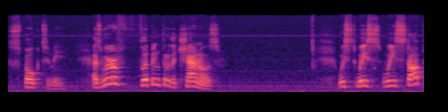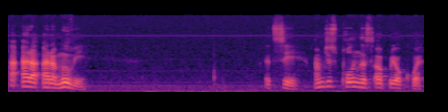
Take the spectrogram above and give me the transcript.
spoke to me. As we were flipping through the channels, we, we, we stopped at a, at a movie. Let's see. I'm just pulling this up real quick.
